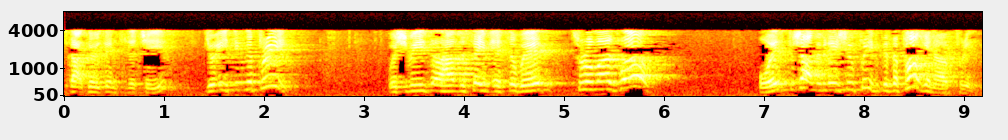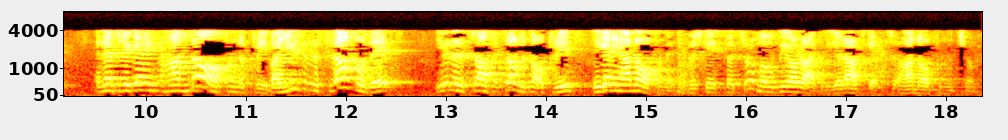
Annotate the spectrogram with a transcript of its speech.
If that goes into the cheese, you're eating the pri. Which means it'll have the same issa with truma as well. Or is Peshat Mibnei Pri, because the Pagin are Pri. And therefore you're getting Hanol from the Pri. By using the Sraf of it, even though the Sraf itself is not a you're getting Hanol from it. In which case, for Truma will be alright, because you're allowed to get Hanol from the Truma.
